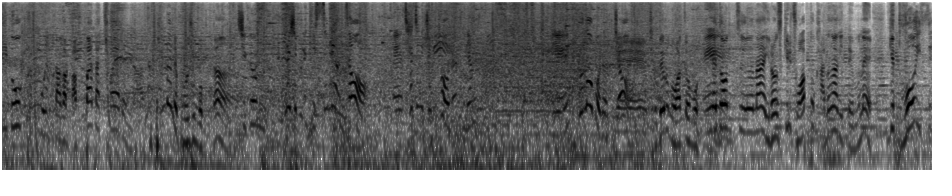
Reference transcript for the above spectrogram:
우리도 갖고 있다가 맞받아 쳐야 된다. 그 판단을 보여준 겁니다. 지금 플래시 블링크 쓰면서 예, 차징 슈터를 그냥 예, 끊어버렸죠. 네, 제대로 놓았죠. 뭐 예. 헤드헌트나 이런 스킬 조합도 가능하기 때문에 이게 누워 있을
